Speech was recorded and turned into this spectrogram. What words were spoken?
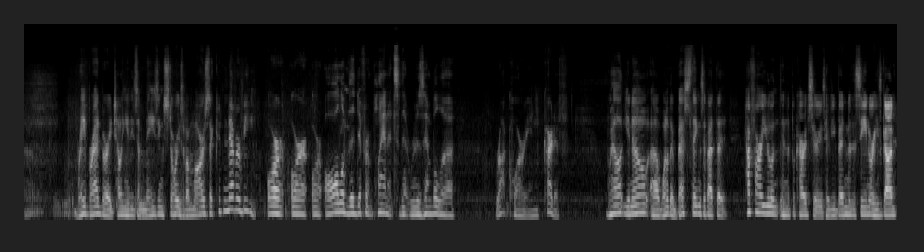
uh, Ray Bradbury telling you these amazing stories of a Mars that could never be? or or or all of the different planets that resemble a rock quarry in Cardiff. Well, you know, uh, one of the best things about the how far are you in, in the Picard series? Have you been to the scene where he's gone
